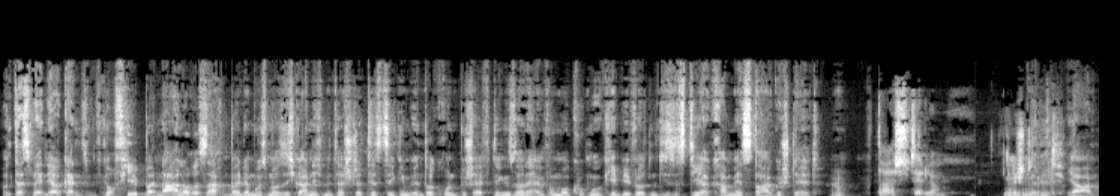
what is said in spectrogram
Und das wären ja ganz noch viel banalere Sachen, weil da muss man sich gar nicht mit der Statistik im Hintergrund beschäftigen, sondern einfach mal gucken, okay, wie wird denn dieses Diagramm jetzt dargestellt? Ja. Darstellung. Ja, stimmt. Ja,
